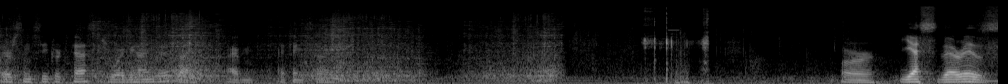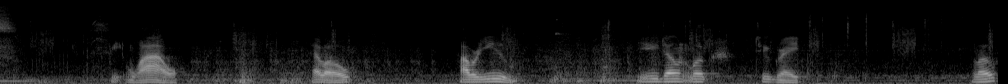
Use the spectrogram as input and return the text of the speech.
There's some secret passageway behind this? I, I'm, I think so. Or, yes, there is. See, wow. Hello. How are you? You don't look too great. Hello?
